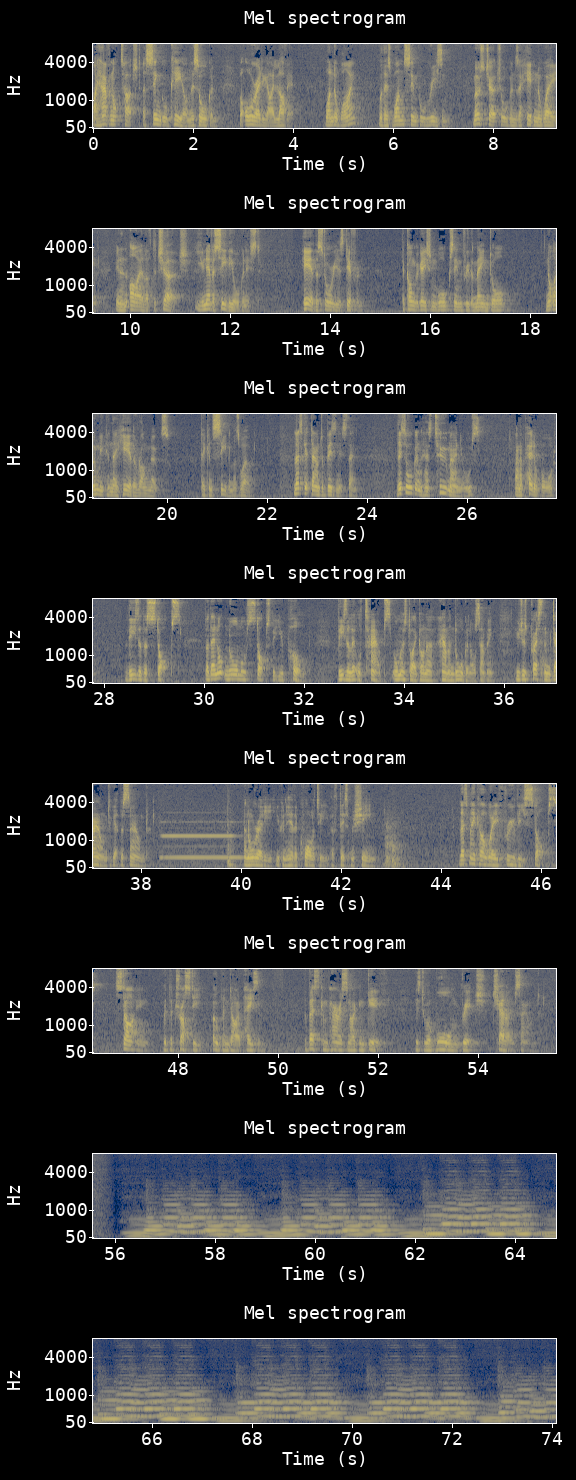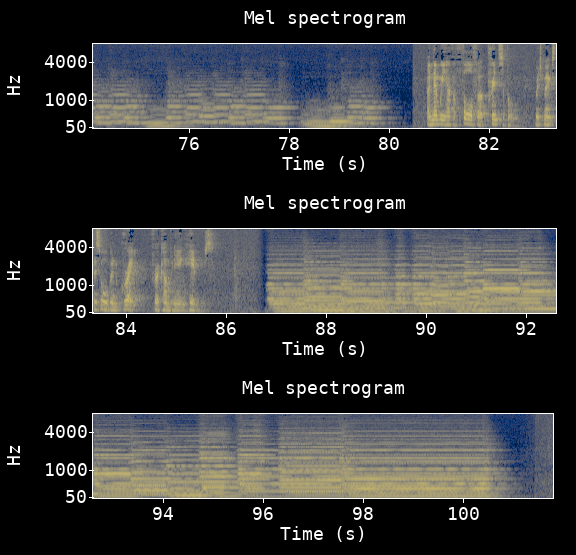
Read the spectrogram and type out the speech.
I have not touched a single key on this organ, but already I love it. Wonder why? Well, there's one simple reason. Most church organs are hidden away in an aisle of the church. You never see the organist. Here, the story is different. The congregation walks in through the main door. Not only can they hear the wrong notes, they can see them as well. Let's get down to business then. This organ has two manuals and a pedal board. These are the stops but they're not normal stops that you pull. These are little tabs, almost like on a Hammond organ or something. You just press them down to get the sound. And already you can hear the quality of this machine. Let's make our way through these stops, starting with the trusty open diapason. The best comparison I can give is to a warm, rich cello sound. And then we have a four foot principal, which makes this organ great for accompanying hymns.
